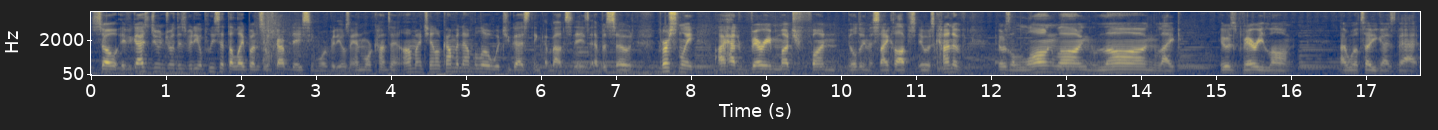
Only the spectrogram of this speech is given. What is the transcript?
So if you guys do enjoy this video, please hit that like button, subscribe today, see more videos and more content on my channel. Comment down below what you guys think about today's episode. Personally, I had very much fun building the Cyclops. It was kind of, it was a long, long, long, like, it was very long. I will tell you guys that.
